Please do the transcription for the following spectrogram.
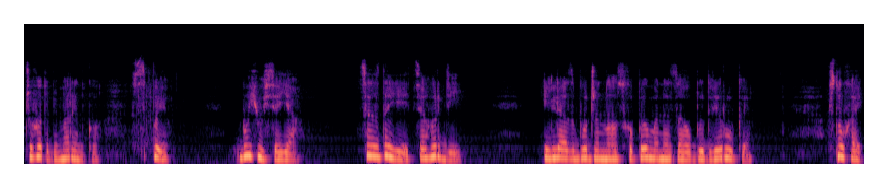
Чого тобі, Маринко? Спи. Боюся я. Це здається, Гордій. Ілля збуджено схопив мене за обидві руки. Слухай,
